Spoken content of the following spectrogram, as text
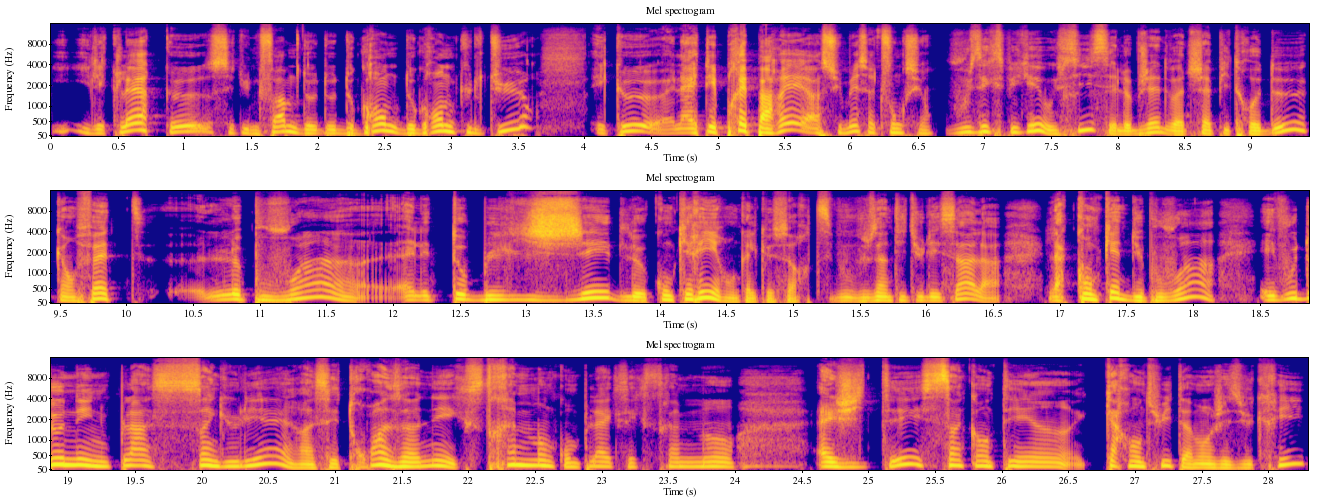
il est clair que c'est une femme de, de, de, grande, de grande culture et qu'elle a été préparée à assumer cette fonction. Vous expliquez aussi, c'est l'objet de votre chapitre 2, qu'en fait, le pouvoir, elle est obligée de le conquérir en quelque sorte. Vous vous intitulez ça la, la conquête du pouvoir et vous donnez une place singulière à ces trois années extrêmement complexes, extrêmement agitées, 51, 48 avant Jésus-Christ.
